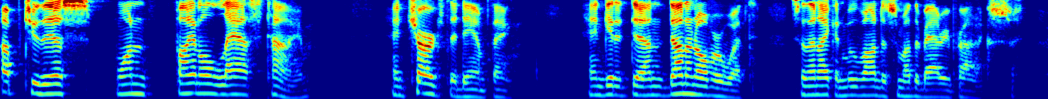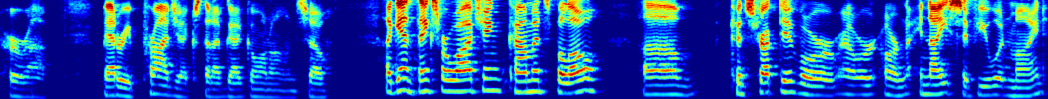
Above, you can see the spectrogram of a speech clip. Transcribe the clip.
up to this one final last time and charge the damn thing and get it done done and over with so then I can move on to some other battery products or uh, battery projects that I've got going on so Again, thanks for watching. Comments below, um, constructive or, or, or nice if you wouldn't mind.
